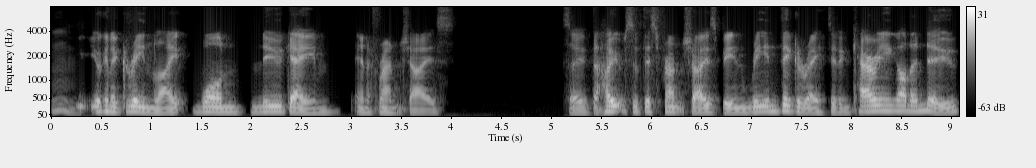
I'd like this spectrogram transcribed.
Hmm. You're going to green light one new game in a franchise. So the hopes of this franchise being reinvigorated and carrying on anew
